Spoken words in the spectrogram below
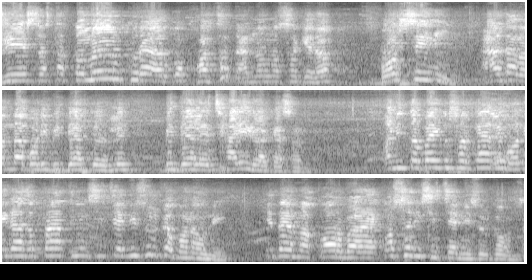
ड्रेस जस्ता तमाम कुराहरूको खर्च धान्न नसकेर वर्षेनी आधाभन्दा बढी विद्यार्थीहरूले विद्यालय छाडिरहेका छन्। अनि तपाईँको सरकारले भनिरहेको छ प्राथमिक शिक्षा निशुल्क बनाउने। किताबमा करबाट कसरी शिक्षा निशुल्क हुन्छ?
